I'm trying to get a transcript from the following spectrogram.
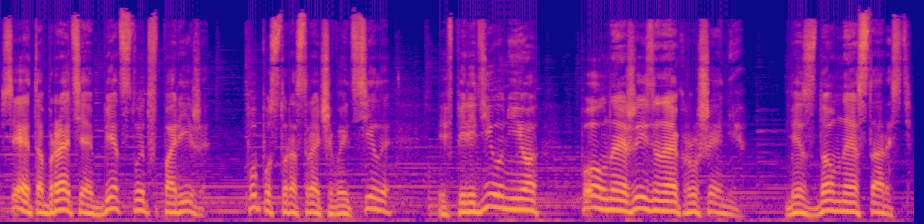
Все это братья бедствуют в Париже, попусту растрачивает силы, и впереди у нее полное жизненное крушение, бездомная старость.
